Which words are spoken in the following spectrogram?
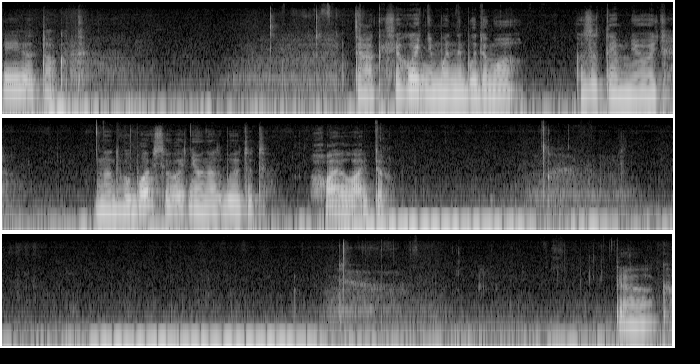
І отак от. Так, сьогодні ми не будемо затемнювати над губою. Сьогодні у нас буде тут хайлайтер. Так.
